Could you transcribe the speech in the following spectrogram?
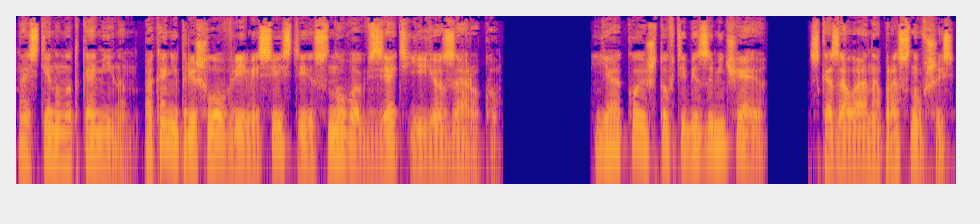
на стену над камином, пока не пришло время сесть и снова взять ее за руку. «Я кое-что в тебе замечаю», — сказала она, проснувшись.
